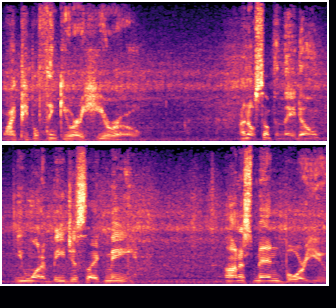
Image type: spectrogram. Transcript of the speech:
Why people think you're a hero. I know something they don't. You want to be just like me. Honest men bore you,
